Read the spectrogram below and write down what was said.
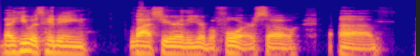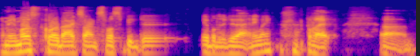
that he was hitting last year or the year before. So, um, I mean, most quarterbacks aren't supposed to be do, able to do that anyway. but, um,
